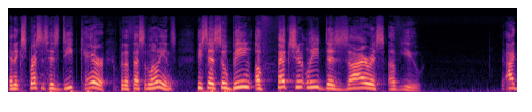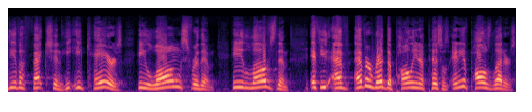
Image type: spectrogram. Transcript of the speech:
and expresses his deep care for the Thessalonians. He says, So being affectionately desirous of you. The idea of affection. He, he cares. He longs for them. He loves them. If you have ever read the Pauline epistles, any of Paul's letters,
